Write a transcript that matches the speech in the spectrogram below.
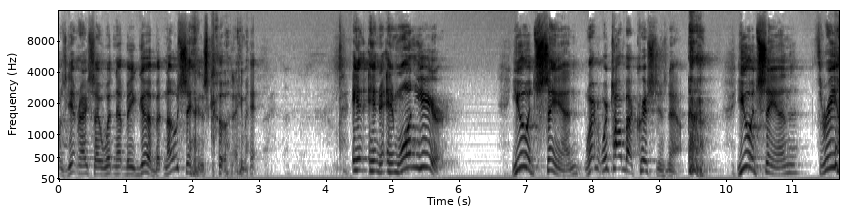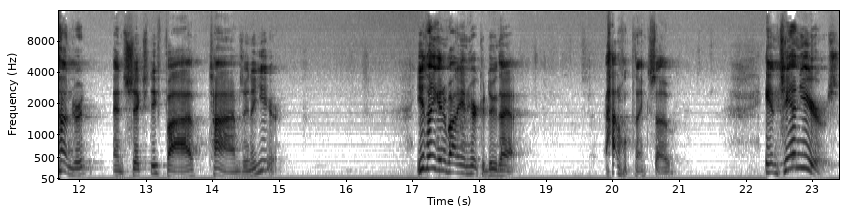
was getting ready to say, wouldn't that be good? But no sin is good, amen. In, in, in one year, you would sin, we're, we're talking about Christians now, you would sin 365 times in a year. You think anybody in here could do that? I don't think so. In 10 years,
